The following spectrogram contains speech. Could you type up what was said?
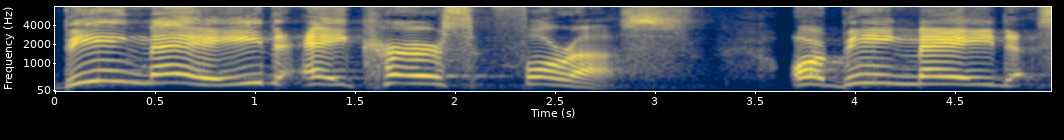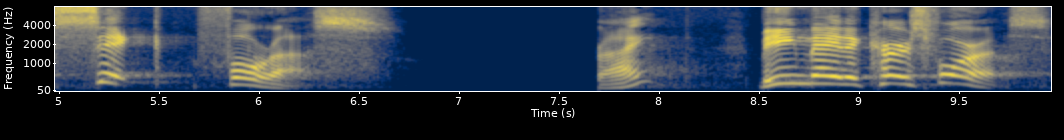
Being made a curse for us or being made sick for us. Right? Being made a curse for us.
